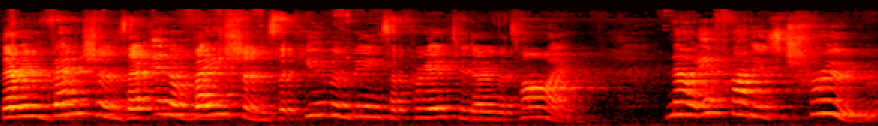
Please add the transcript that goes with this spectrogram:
They're inventions, they're innovations that human beings have created over time. Now, if that is true,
